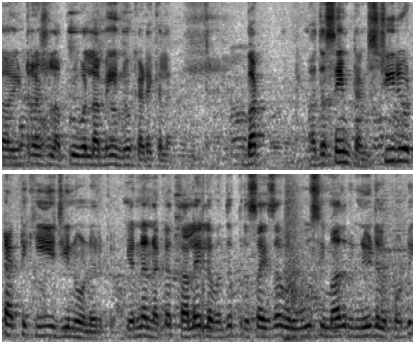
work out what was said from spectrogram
uh, இன்டர்நேஷ்னல் அப்ரூவல் எல்லாமே இன்னும் கிடைக்கல. But at the same time stereotactic இஇஜின்னு ஒன்று இருக்குது என்னென்னாக்கா தலையில் வந்து ப்ரிசைஸாக ஒரு ஊசி மாதிரி நீடல் போட்டு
